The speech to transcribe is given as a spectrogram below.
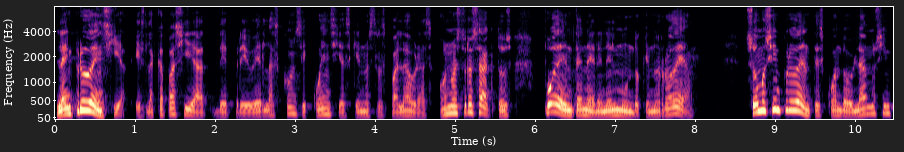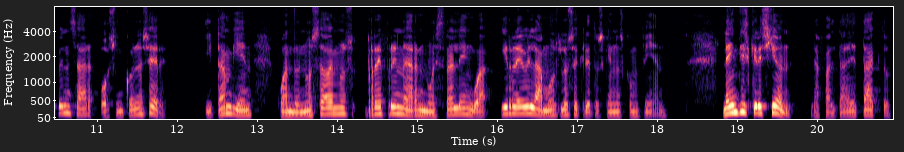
La imprudencia es la capacidad de prever las consecuencias que nuestras palabras o nuestros actos pueden tener en el mundo que nos rodea. Somos imprudentes cuando hablamos sin pensar o sin conocer, y también cuando no sabemos refrenar nuestra lengua y revelamos los secretos que nos confían. La indiscreción, la falta de tacto,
